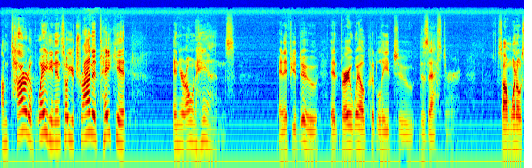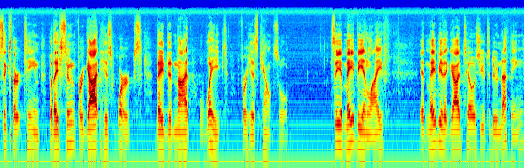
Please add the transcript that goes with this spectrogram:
I'm tired of waiting. And so you're trying to take it in your own hands. And if you do, it very well could lead to disaster. Psalm 106, 13, but they soon forgot his works. They did not wait for his counsel. See, it may be in life, it may be that God tells you to do nothing,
